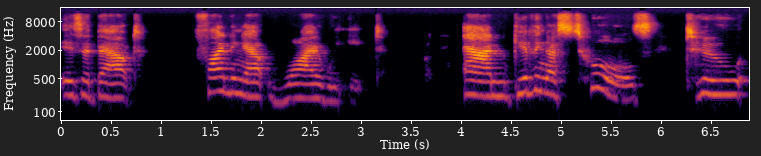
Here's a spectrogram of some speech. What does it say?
is about finding out why we eat and giving us tools to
